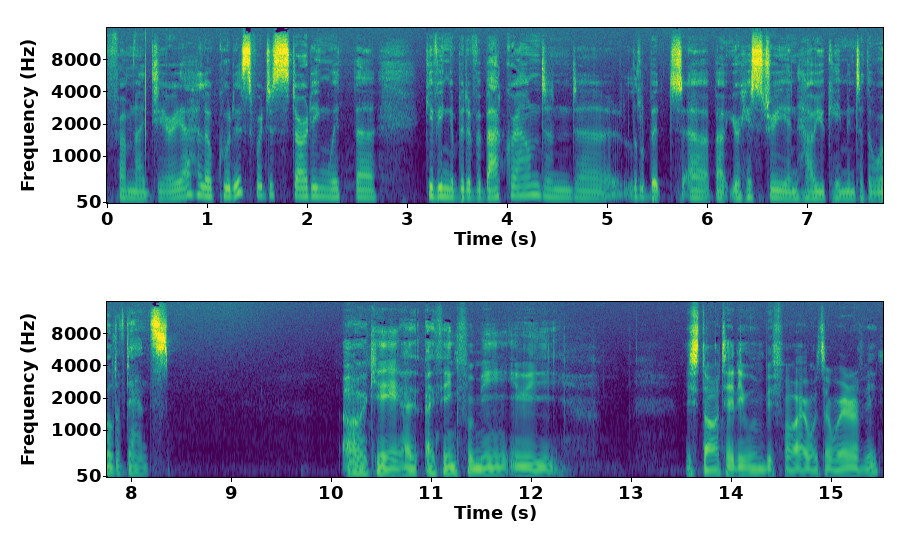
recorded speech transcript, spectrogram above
from Nigeria. Hello, Qudus. We're just starting with uh, giving a bit of a background and a little bit about your history and how you came into the world of dance. Okay, I, I think for me, it started even before I was aware of it.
